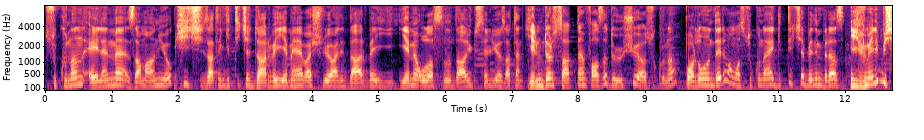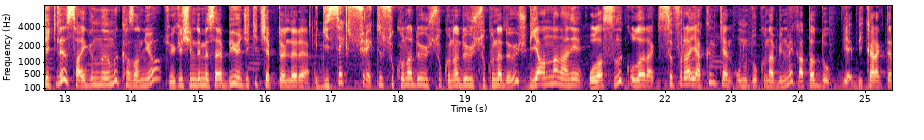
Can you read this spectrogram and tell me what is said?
Sukuna'nın eğlenme zamanı yok. Hiç zaten gittikçe darbe yemeye başlıyor. Hani darbe yeme olasılığı daha yükseliyor. Zaten 24 saatten fazla dövüşüyor Sukuna. Bu arada onu derim ama Sukuna'ya gittikçe benim biraz ivmeli bir şekilde saygınlığımı kazanıyor. Çünkü şimdi mesela bir önceki chapter'lere gitsek sürekli Sukuna dövüş, Sukuna dövüş, Sukuna dövüş. Bir yandan hani olasılık olarak sıfıra yakınken onu dokunabilmek hatta do- bir, bir karakter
